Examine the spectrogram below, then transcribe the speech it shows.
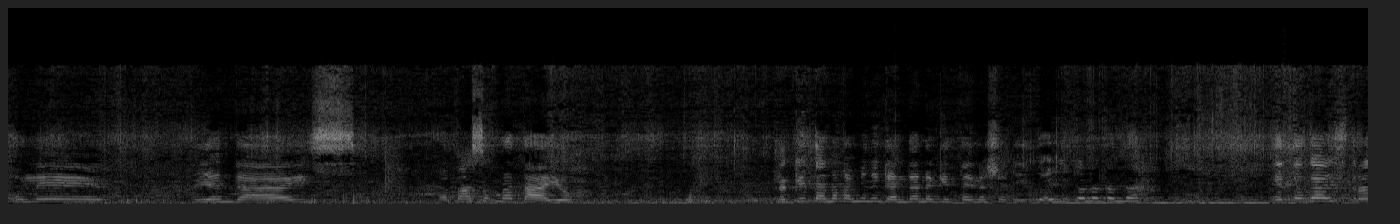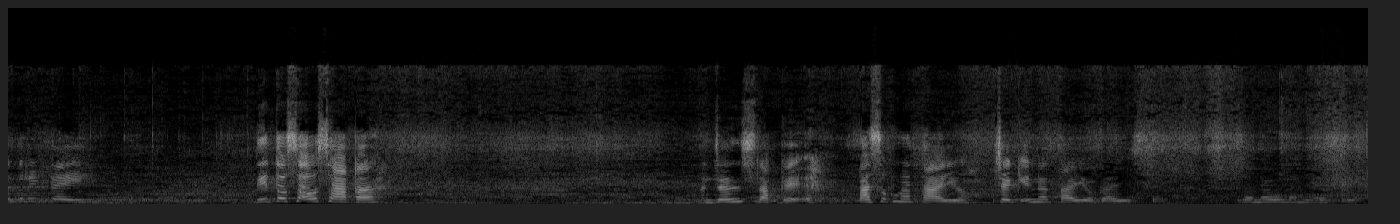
Ulit. Ayan guys. Papasok na tayo. Nagkita na kami ni Ganda, naghintay na siya dito. Ay, dito na Ganda. Ito guys, Strawberry Play. Dito sa Osaka. Andyan sa laki. Pasok na tayo. Check-in na tayo guys. Sana walang message.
